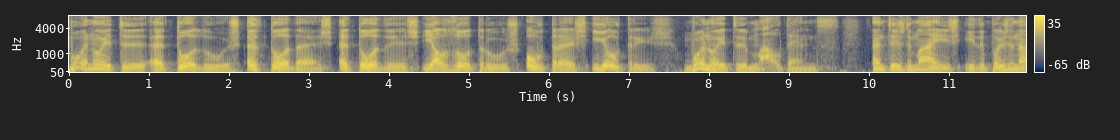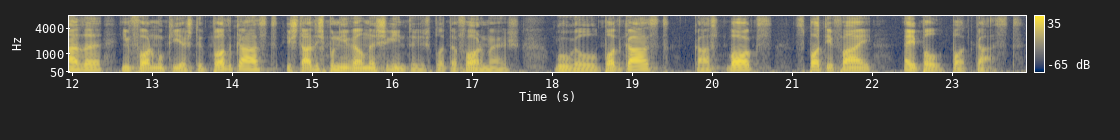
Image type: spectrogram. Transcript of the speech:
Boa noite a todos, a todas, a todes e aos outros, outras e outros. Boa noite, Maltens. Antes de mais e depois de nada, informo que este podcast está disponível nas seguintes plataformas: Google Podcast, Castbox, Spotify, Apple Podcast.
